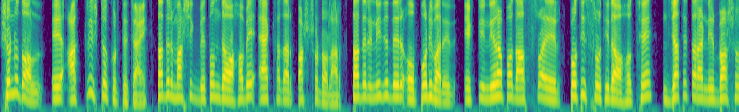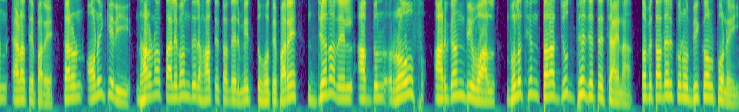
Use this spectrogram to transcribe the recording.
সৈন্যদল এ আকৃষ্ট করতে চায়। তাদের মাসিক বেতন দেওয়া হবে এক হাজার পাঁচশো ডলার। তাদের নিজেদের ও পরিবারের একটি নিরাপদ আশ্রয়ের প্রতিশ্রুতি দেওয়া হচ্ছে। যাতে তারা নির্বাসন এড়াতে পারে। কারণ অনেকেরই ধারণা, তালেবানদের হাতে তাদের মৃত্যু হতে পারে। জেনারেল আব্দুল রৌফ আরগান্দিওয়াল বলেছেন, তারা যুদ্ধে যেতে চায় না, তবে তাদের কোনো বিকল্প নেই।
